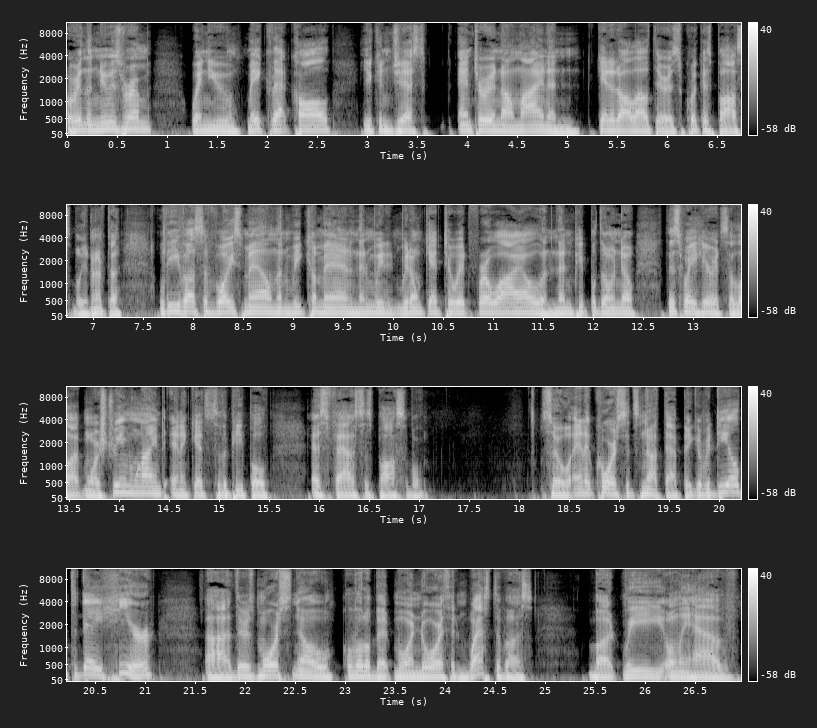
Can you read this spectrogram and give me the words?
or in the newsroom. When you make that call, you can just enter in online and get it all out there as quick as possible. You don't have to leave us a voicemail and then we come in and then we we don't get to it for a while and then people don't know. This way here, it's a lot more streamlined and it gets to the people as fast as possible. So, and of course, it's not that big of a deal today here. Uh, there's more snow a little bit more north and west of us, but we only have,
